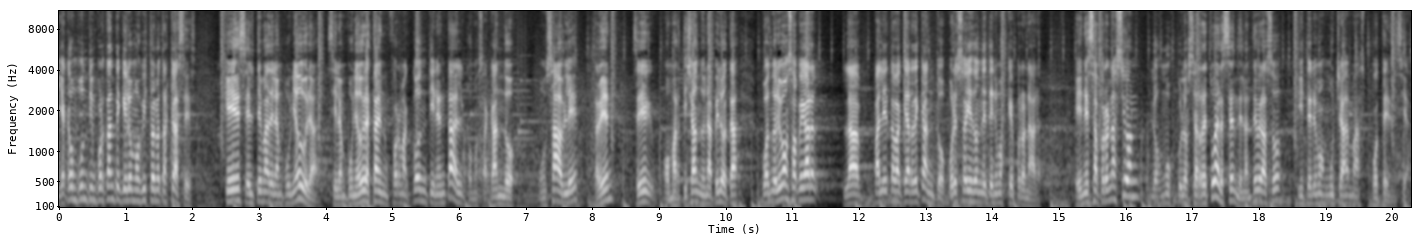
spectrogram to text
Y acá un punto importante que lo hemos visto en otras clases, que es el tema de la empuñadura. Si la empuñadura está en forma continental, como sacando un sable, ¿está bien? ¿Sí? O martillando una pelota, cuando le vamos a pegar, la paleta va a quedar de canto. Por eso ahí es donde tenemos que pronar. En esa pronación, los músculos se retuercen del antebrazo y tenemos mucha más potencia.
